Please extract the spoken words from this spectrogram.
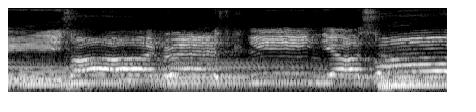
These are dressed in your soul.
